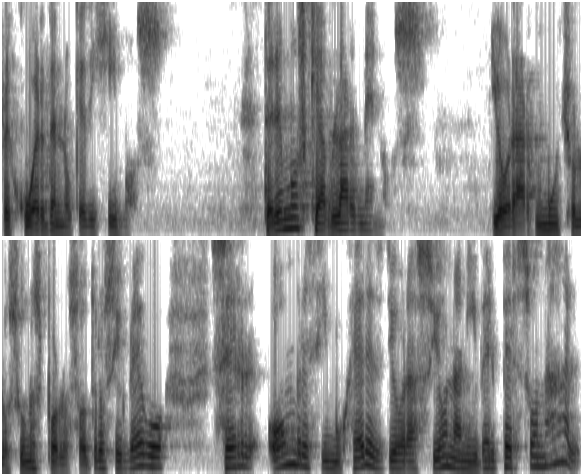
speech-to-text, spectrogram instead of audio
Recuerden lo que dijimos. Tenemos que hablar menos y orar mucho los unos por los otros y luego ser hombres y mujeres de oración a nivel personal,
